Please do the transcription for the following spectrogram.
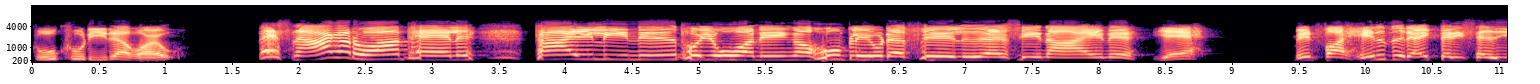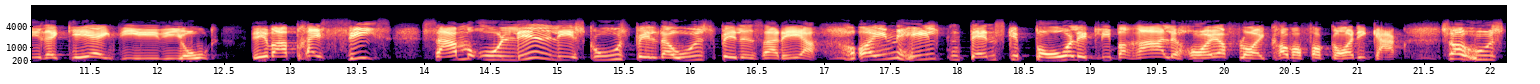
God kunne de der røv. Hvad snakker du om, Palle? Dejlig nede på jorden, Inger. Hun blev da fældet af sine egne. Ja, men for helvede da ikke, da de sad i regering, din idiot. Det var præcis samme uledelige skuespil, der udspillede sig der. Og inden hele den danske borgerligt liberale højrefløj kommer for godt i gang, så husk,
